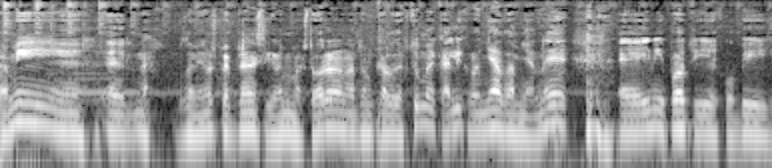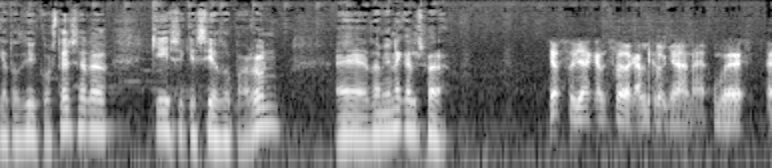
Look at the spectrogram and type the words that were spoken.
Γραμμή. Ε, ε, ναι, ο Δαμιανός πρέπει να είναι στη γραμμή μας τώρα, να τον καλοδεχτούμε. Καλή χρονιά Δαμιανέ. Ε, είναι η πρώτη εκπομπή για το 2024 και είσαι και εσύ εδώ παρόν. Ε, Δαμιανέ, καλησπέρα. Γεια σα, γεια, καλησπέρα. Καλή χρονιά να έχουμε ε,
